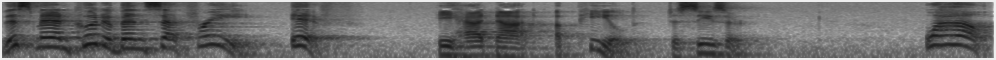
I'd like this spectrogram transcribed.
This man could have been set free if he had not appealed to Caesar. Wow,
